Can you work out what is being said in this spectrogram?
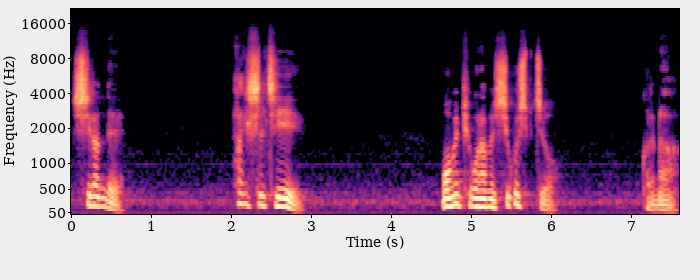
싫은데, 하기 싫지. 몸이 피곤하면 쉬고 싶죠. 그러나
